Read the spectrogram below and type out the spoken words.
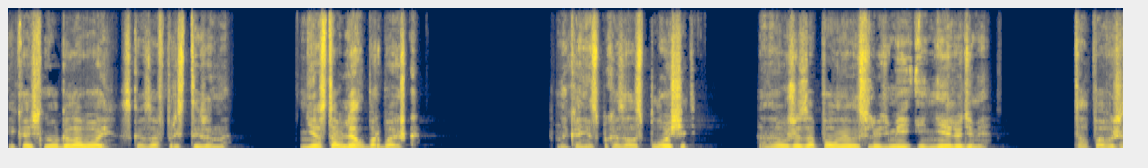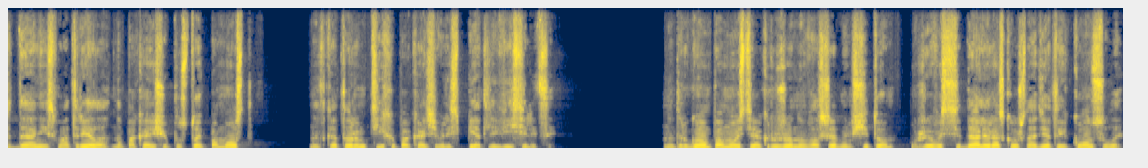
И качнул головой, сказав пристыженно. «Не оставлял, Барбаюшка». Наконец показалась площадь. Она уже заполнилась людьми и нелюдями. Толпа в ожидании смотрела на пока еще пустой помост, над которым тихо покачивались петли виселицы. На другом помосте, окруженном волшебным щитом, уже восседали роскошно одетые консулы,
